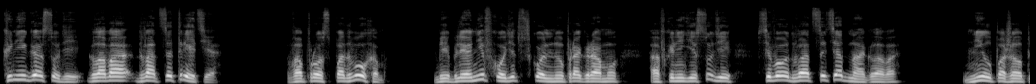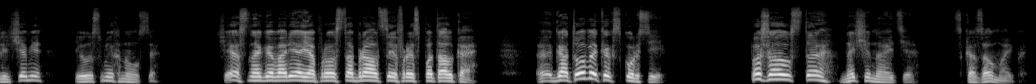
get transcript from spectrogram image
Книга судей. Глава 23. Вопрос подвохом. Библия не входит в школьную программу, а в книге судей всего 21 глава. Нил пожал плечами и усмехнулся. Честно говоря, я просто брал цифры с потолка. Э, готовы к экскурсии? Пожалуйста, начинайте, сказал Майк.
